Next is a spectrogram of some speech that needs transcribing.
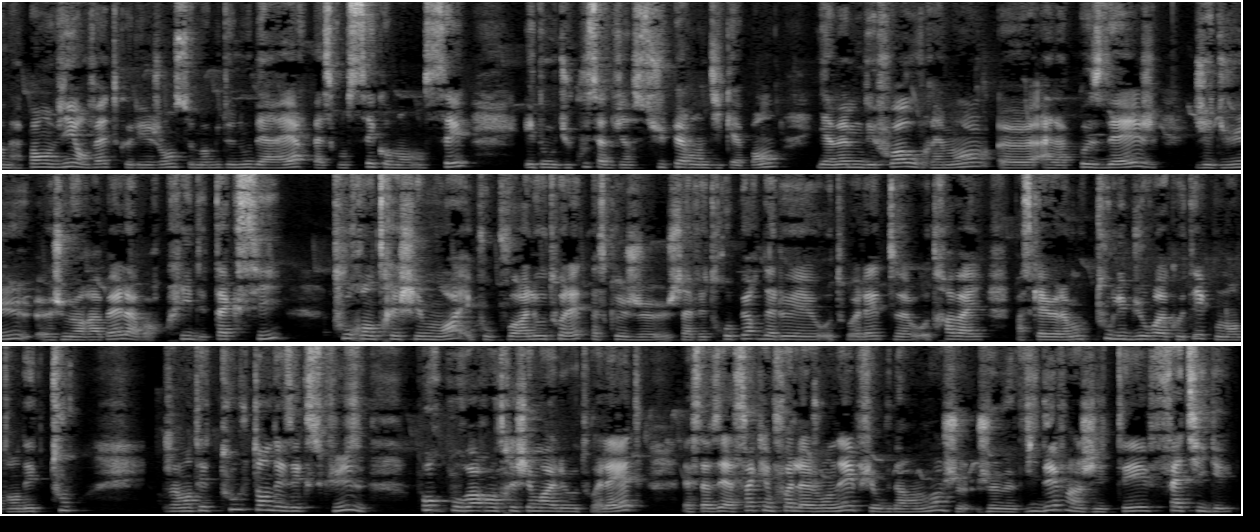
On n'a pas envie en fait que les gens se moquent de nous derrière parce qu'on sait comment on sait. Et donc du coup, ça devient super handicapant. Il y a même des fois où vraiment, euh, à la pause déj, j'ai dû, euh, je me rappelle avoir pris des taxis pour rentrer chez moi et pour pouvoir aller aux toilettes parce que j'avais trop peur d'aller aux toilettes euh, au travail parce qu'il y avait vraiment tous les bureaux à côté et qu'on entendait tout. J'inventais tout le temps des excuses pour pouvoir rentrer chez moi, aller aux toilettes. Et ça faisait la cinquième fois de la journée, et puis au bout d'un moment, je, je me vidais, enfin, j'étais fatiguée.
